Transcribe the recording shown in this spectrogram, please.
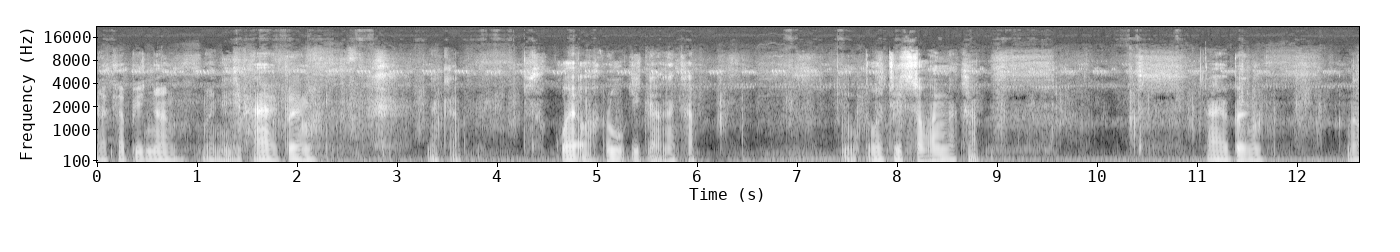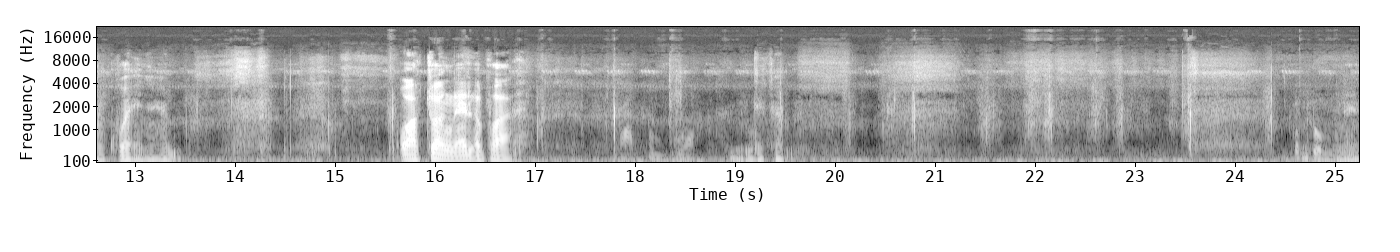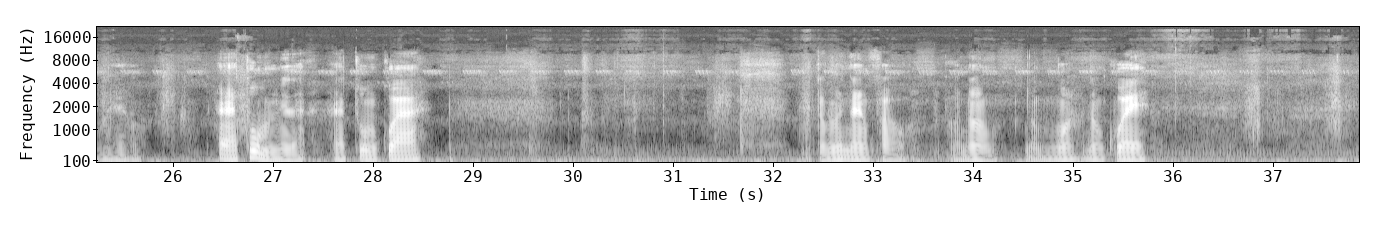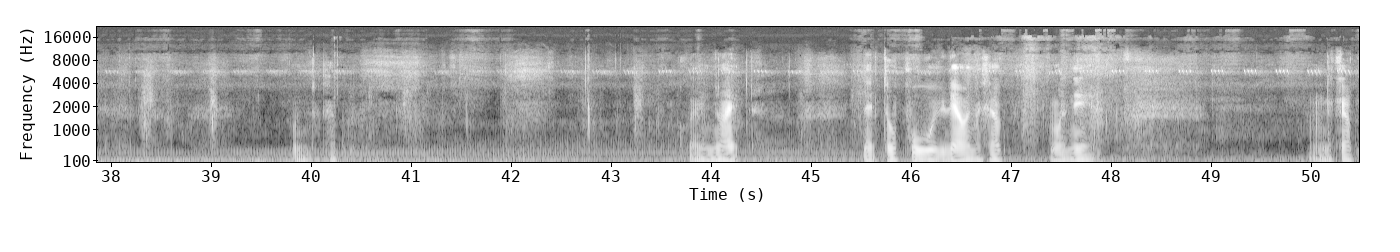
แล้วครับพี่น้องวันนี้จะพาไปเบิ่งนะครับกล้วยออกลูกอีกแล้วนะครับ ตัวที่สองนะครับพาไปเบิ่งน้องกล้วยนะครับ ออกช่วงไหนแล้วพ่อสามตุ่มกลัวนะครับเป็นตุ่มนั่นแล้วหาทุ่มนี่แหละหาทุ่มกว่า ก็มานางเฝ้าเอาน้องน้องงัวน้องควายขอบคุณครับควายน้อยได้ตัวผูอีกแล้วนะครับ วันนี้นะครับ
